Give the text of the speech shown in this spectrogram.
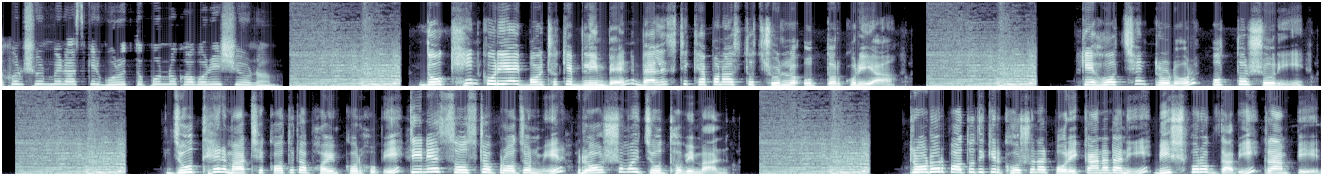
এখন শুনবেন আজকের গুরুত্বপূর্ণ খবরের শিরোনাম। দক্ষিণ কোরিয়ায় বৈঠকে ব্লিমবেন, ব্যালিস্টিক ক্ষেপণাস্ত্র ছুড়ল উত্তর কোরিয়া। কে হচ্ছেন ট্রুডোর? উত্তরসূরি যুদ্ধের মাঠে কতটা ভয়ঙ্কর হবে? চীনের ষষ্ঠ প্রজন্মের রহস্যময় যুদ্ধ বিমান। ট্রোডোর পদত্যাগের ঘোষণার পরে কানাডা নিয়ে বিস্ফোরক দাবি ট্রাম্পের।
